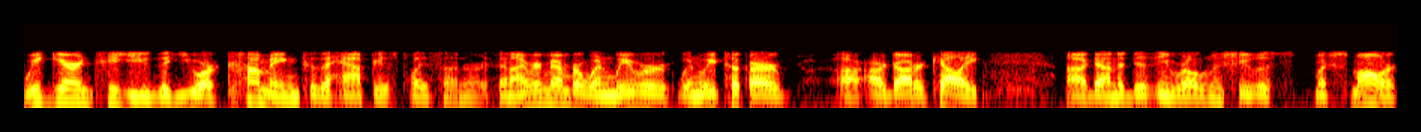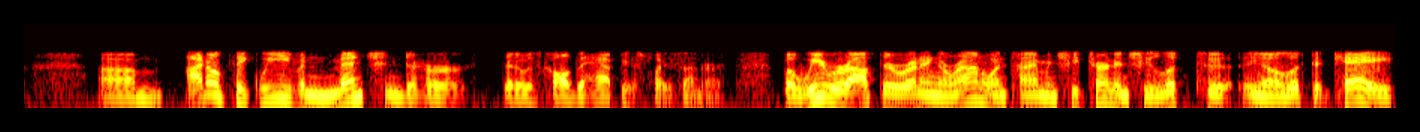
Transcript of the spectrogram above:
we guarantee you that you are coming to the happiest place on earth. And I remember when we were when we took our our, our daughter Kelly uh, down to Disney World when she was much smaller. Um, I don't think we even mentioned to her that it was called the happiest place on earth. But we were out there running around one time, and she turned and she looked to you know looked at Kay,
